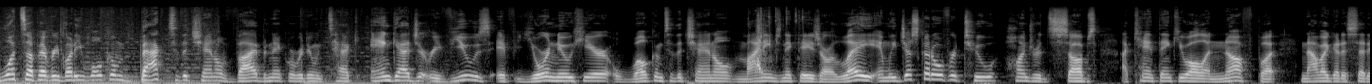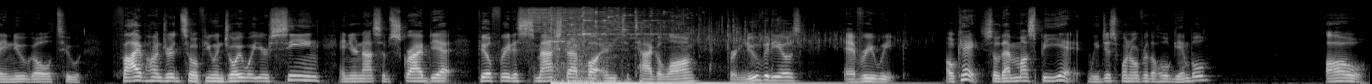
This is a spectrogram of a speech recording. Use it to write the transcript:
What's up everybody? Welcome back to the channel Vibenik where we're doing tech and gadget reviews. If you're new here, welcome to the channel. My name's Nick Desjarlais and we just got over 200 subs. I can't thank you all enough, but now I gotta set a new goal to 500. So if you enjoy what you're seeing and you're not subscribed yet, feel free to smash that button to tag along for new videos every week. Okay, so that must be it. We just went over the whole gimbal. Oh,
